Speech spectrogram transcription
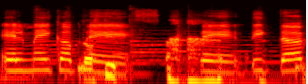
el make-up de, de TikTok.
